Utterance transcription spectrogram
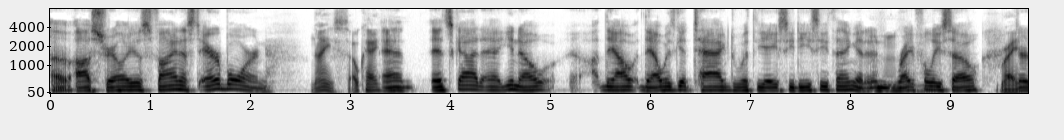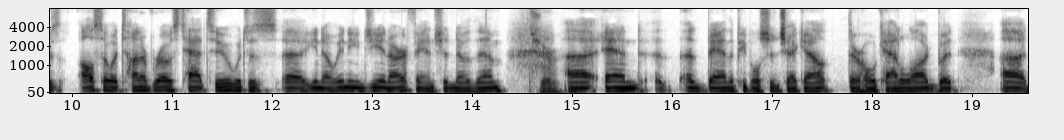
uh, Australia's finest, Airborne. Nice. Okay. and it's got uh, you know they al- they always get tagged with the ACDC thing and, and rightfully so. Mm-hmm. Right. There's also a ton of Rose Tattoo, which is uh, you know any GNR fan should know them. Sure. Uh, and a, a band that people should check out their whole catalog. But uh,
